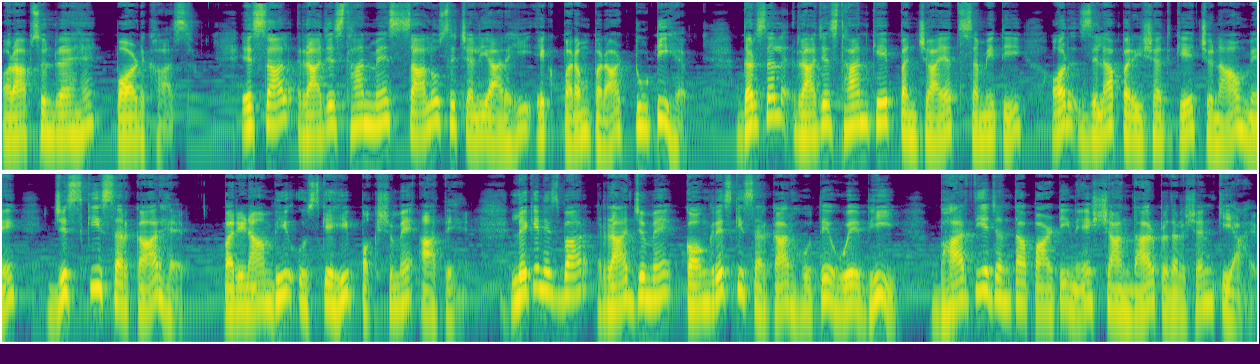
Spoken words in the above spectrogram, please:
और आप सुन रहे हैं पॉड खास इस साल राजस्थान में सालों से चली आ रही एक परंपरा टूटी है। दरअसल राजस्थान के पंचायत समिति और जिला परिषद के चुनाव में जिसकी सरकार है, परिणाम भी उसके ही पक्ष में आते हैं। लेकिन इस बार राज्य में कांग्रेस की सरकार होते हुए भी भारतीय जनता पार्टी ने शानदार प्रदर्शन किया है।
